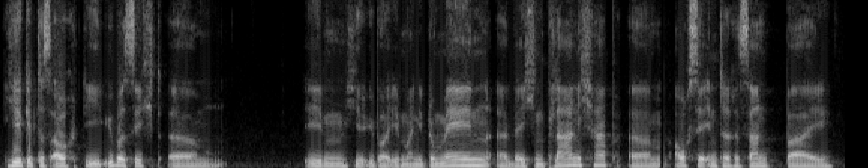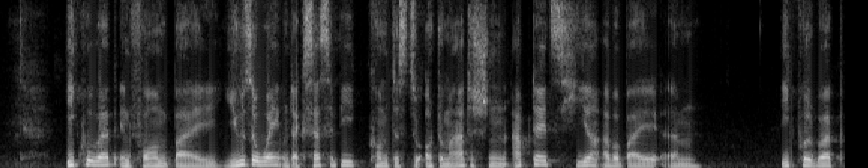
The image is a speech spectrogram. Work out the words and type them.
hier gibt es auch die Übersicht ähm, eben hier über eben meine Domain, äh, welchen Plan ich habe. Ähm, auch sehr interessant bei EqualWeb in Form bei Userway und Accessible kommt es zu automatischen Updates. Hier aber bei ähm, EqualWeb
